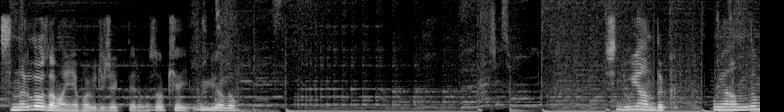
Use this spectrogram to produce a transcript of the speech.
Sınırlı o zaman yapabileceklerimiz. Okey uyuyalım. Şimdi uyandık. Uyandım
